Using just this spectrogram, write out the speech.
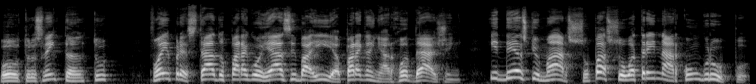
outros nem tanto. Foi emprestado para Goiás e Bahia para ganhar rodagem e desde março passou a treinar com o grupo.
